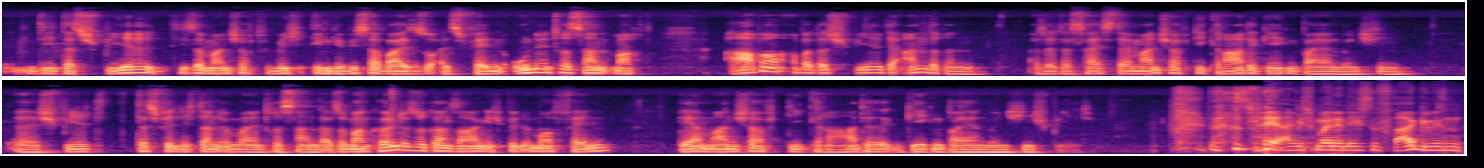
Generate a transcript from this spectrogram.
die das Spiel dieser Mannschaft für mich in gewisser Weise so als Fan uninteressant macht. Aber, aber das Spiel der anderen, also das heißt der Mannschaft, die gerade gegen Bayern München äh, spielt, das finde ich dann immer interessant. Also man könnte sogar sagen, ich bin immer Fan der Mannschaft, die gerade gegen Bayern München spielt. Das wäre eigentlich meine nächste Frage gewesen.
